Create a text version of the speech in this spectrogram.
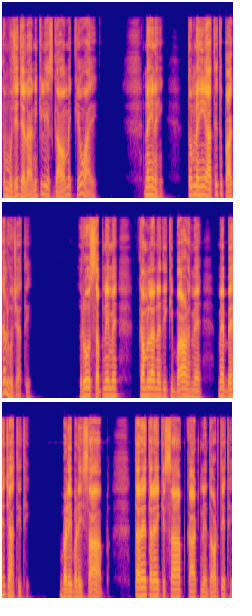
तुम मुझे जलाने के लिए इस गाँव में क्यों आए? नहीं नहीं, तुम नहीं आते तो पागल हो जाती। रोज सपने में कमला नदी की बाढ़ में मैं बह जाती थी। बड़े बड़े सांप तरह तरह के सांप काटने दौड़ते थे।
